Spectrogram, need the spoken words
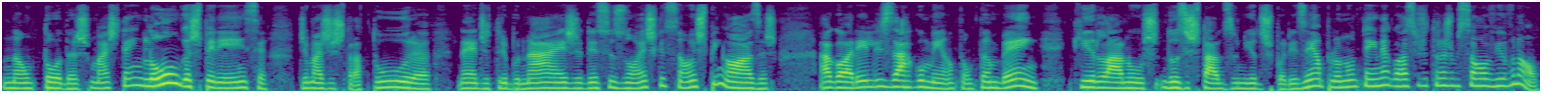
não todas, mas têm longa experiência de magistratura, né, de tribunais, de decisões que são espinhosas. Agora, eles argumentam também que lá nos, nos Estados Unidos, por exemplo, não tem negócio de transmissão ao vivo, não.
